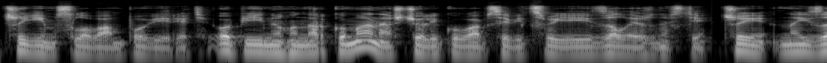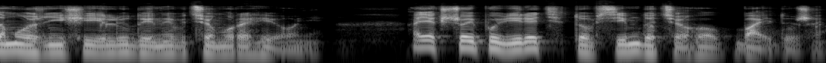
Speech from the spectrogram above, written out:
Чиїм словам повірять опійного наркомана, що лікувався від своєї залежності, чи найзаможнішої людини в цьому регіоні а якщо й повірять, то всім до цього байдуже.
